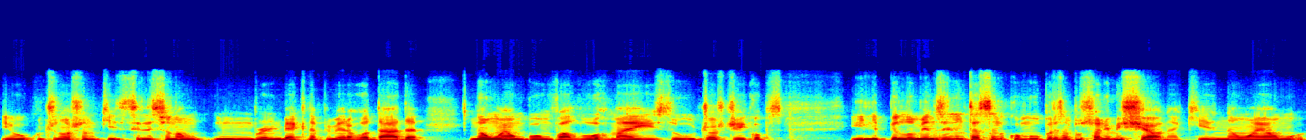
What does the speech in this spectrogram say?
Eu continuo achando que selecionar um, um running back na primeira rodada não é um bom valor, mas o Josh Jacobs, ele pelo menos ele não tá sendo como, por exemplo, o Sonny Michel, né? Que não é um.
